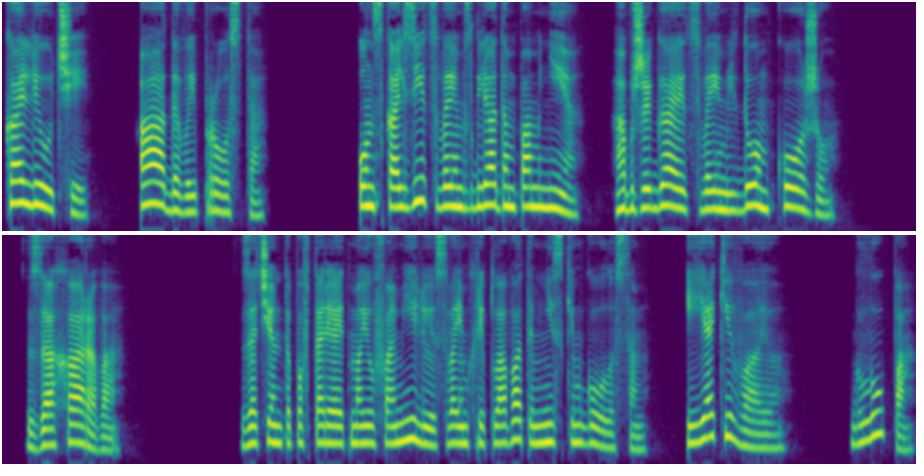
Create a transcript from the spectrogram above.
колючий, адовый просто. Он скользит своим взглядом по мне, обжигает своим льдом кожу. «Захарова», Зачем-то повторяет мою фамилию своим хрипловатым низким голосом. И я киваю. Глупо.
